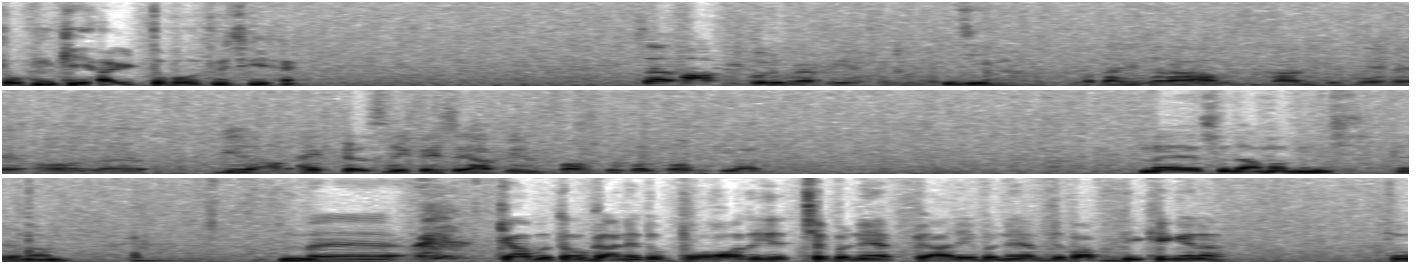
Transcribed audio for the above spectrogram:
तो उनकी हाइट तो बहुत ऊँची है। सर आपकी कोरियोग्राफी है। जी। बताइए जरा आप गाने कितने हैं और ये एक्टर्स ने कैसे आपके सॉन्ग को परफॉर्म किया? मैं सुदामा मिंज मेरा नाम। मैं क्या बताऊँ गाने तो बहुत ही अच्छे बने हैं प्यारे बने हैं। जब आप देखेंगे ना तो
